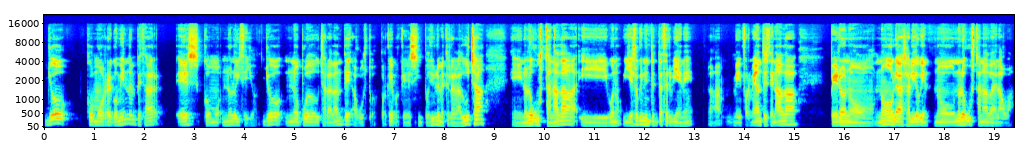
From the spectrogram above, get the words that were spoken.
yo como recomiendo empezar es como no lo hice yo. Yo no puedo duchar a Dante a gusto. ¿Por qué? Porque es imposible meterle a la ducha, eh, no le gusta nada y bueno, y eso que lo intenté hacer bien, ¿eh? me informé antes de nada, pero no, no le ha salido bien, no, no le gusta nada el agua.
